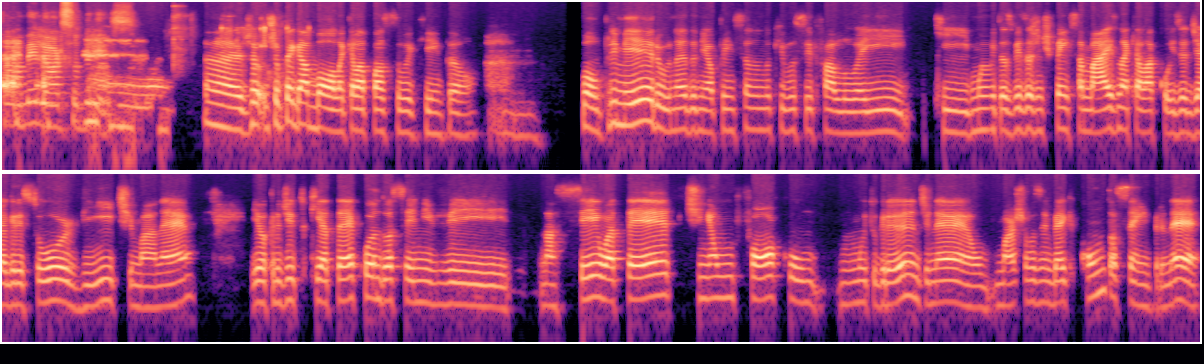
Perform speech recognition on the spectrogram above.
falar melhor sobre isso. Ah, deixa, deixa, eu pegar a bola que ela passou aqui, então. Bom, primeiro, né, Daniel, pensando no que você falou aí, que muitas vezes a gente pensa mais naquela coisa de agressor, vítima, né? Eu acredito que até quando a CNV nasceu, até tinha um foco muito grande, né? O Marshall Rosenberg conta sempre, né?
